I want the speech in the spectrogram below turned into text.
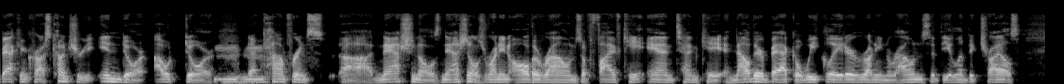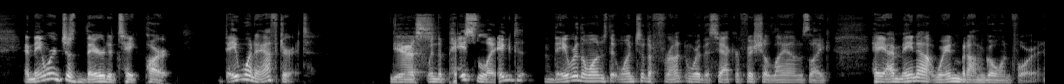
back in cross country, indoor, outdoor, mm-hmm. that conference, uh, nationals, nationals running all the rounds of 5K and 10K. And now they're back a week later running rounds at the Olympic trials. And they weren't just there to take part, they went after it. Yes. When the pace lagged, they were the ones that went to the front and were the sacrificial lambs like, hey, I may not win, but I'm going for it.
